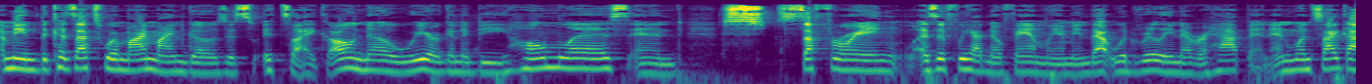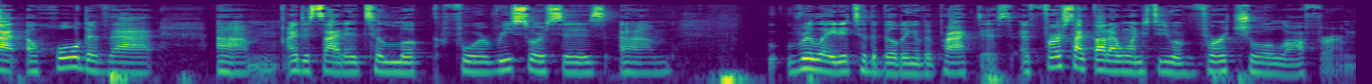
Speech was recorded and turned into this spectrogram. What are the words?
I mean, because that's where my mind goes. It's it's like, oh no, we are going to be homeless and suffering as if we had no family. I mean, that would really never happen. And once I got a hold of that, um, I decided to look for resources um, related to the building of the practice. At first, I thought I wanted to do a virtual law firm.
